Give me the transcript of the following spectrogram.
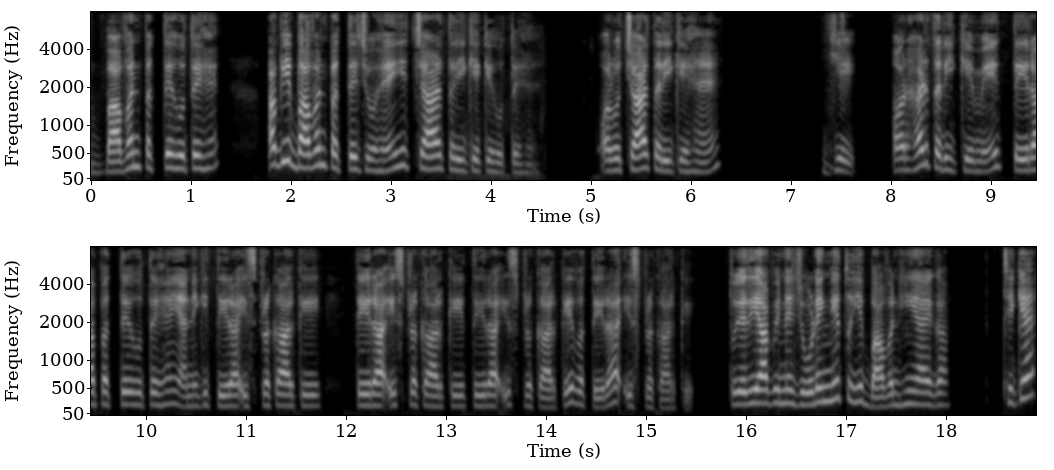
बावन पत्ते होते हैं। अब ये बावन पत्ते जो हैं, ये चार तरीके के होते हैं। और वो चार तरीके हैं, ये। और हर तरीके में तेरह पत्ते होते हैं, यानी कि तेरह इस प्रकार के, तेरह इस प्रकार के, तेरह इस प्रकार के व तेरह इस प्रकार के। तो यदि आप इन्हें जोड़ेंगे तो ये बावन ही आएगा। ठीक है?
